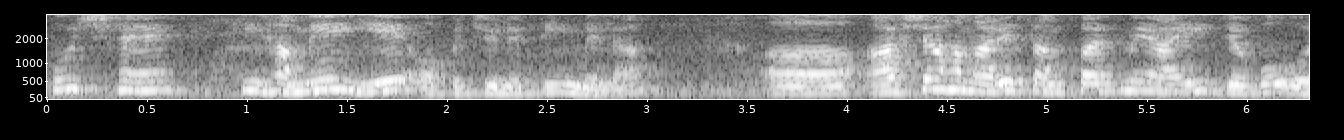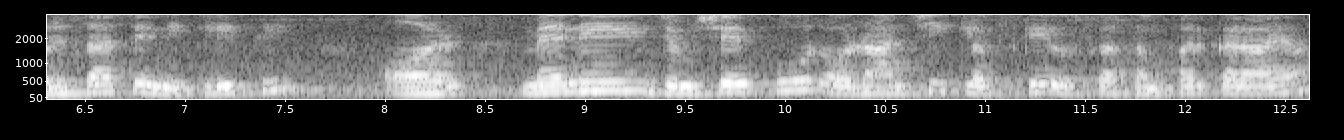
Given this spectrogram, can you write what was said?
खुश हैं कि हमें ये अपॉर्चुनिटी मिला। आशा हमारे संपर्क में आई जब वो उड़ीसा से निकली थी और मैंने जमशेदपुर और रांची क्लब्स के उसका संपर्क कराया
